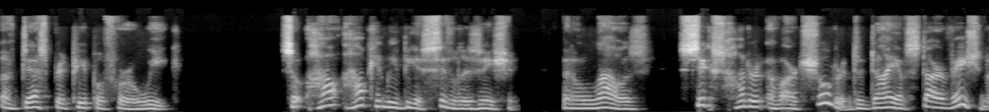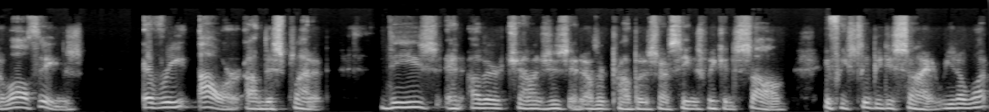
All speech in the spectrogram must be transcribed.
of desperate people for a week. So how how can we be a civilization that allows 600 of our children to die of starvation of all things every hour on this planet? These and other challenges and other problems are things we can solve if we simply decide, you know what?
